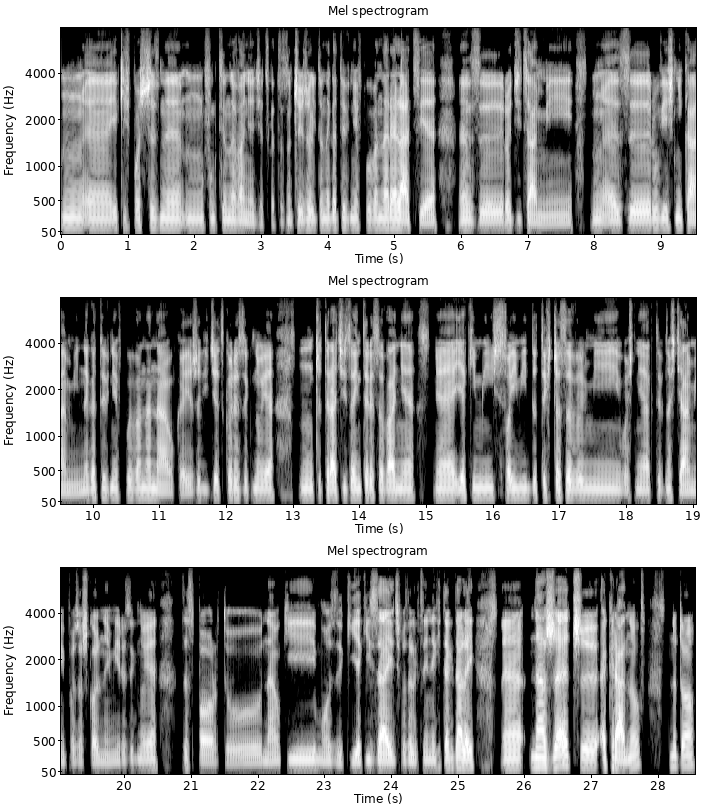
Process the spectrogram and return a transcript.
mm, e, jakieś płaszczyzny mm, funkcjonowania dziecka. To znaczy, jeżeli to negatywnie wpływa na relacje e, z rodzicami, mm, e, z rówieśnikami, negatywnie wpływa na naukę, jeżeli dziecko rezygnuje czy traci zainteresowanie jakimiś swoimi dotychczasowymi właśnie aktywnościami pozaszkolnymi, rezygnuje ze sportu, nauki muzyki, jakichś zajęć pozalekcyjnych i tak dalej, na rzecz Czy ekranów, no to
